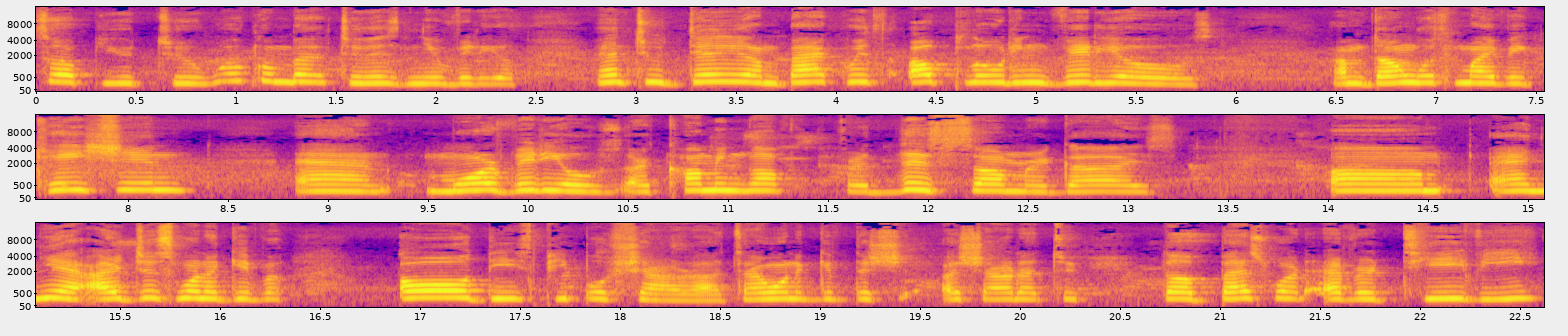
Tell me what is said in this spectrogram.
What's up YouTube? Welcome back to this new video. And today I'm back with uploading videos. I'm done with my vacation and more videos are coming up for this summer guys. Um and yeah, I just want to give all these people shout outs. I want to give sh a shout out to the best whatever TV.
